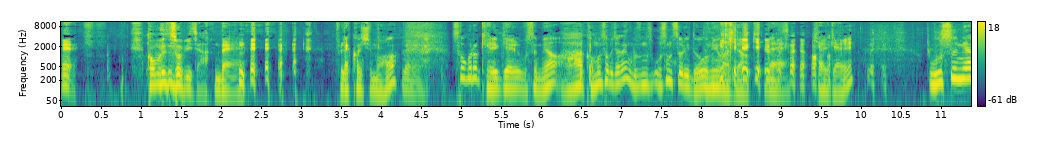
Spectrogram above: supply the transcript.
네. 검은 소비자. 네. black consumer. 네. 속으로 갤갤 웃으며 아 검은 소비자는 웃음, 웃음소리도 음흉하죠. 네, 갤갤. 웃으며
